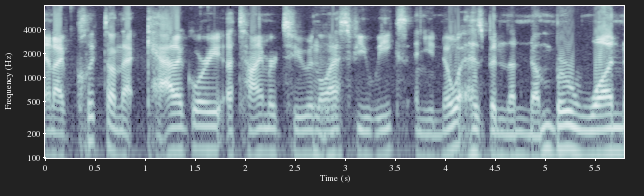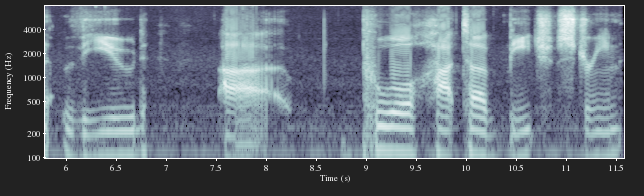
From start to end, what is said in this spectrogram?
and I've clicked on that category a time or two in the Mhm. last few weeks, and you know what has been the number one viewed uh, pool, hot tub, beach stream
